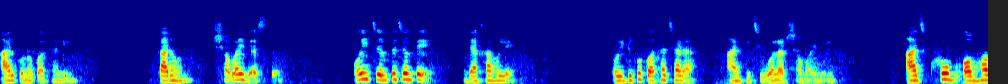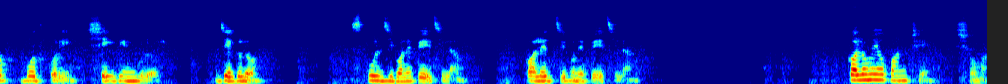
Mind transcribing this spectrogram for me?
আর কোনো কথা নেই। কারণ সবাই ব্যস্ত। ওই চলতে চলতে দেখা হলে, ওইটুকু কথা ছাড়া আর কিছু বলার সময় নেই। আজ খুব অভাব বোধ করি সেই দিনগুলোর, যেগুলো স্কুল জীবনে পেয়েছিলাম, কলেজ জীবনে পেয়েছিলাম। কলমে ও কণ্ঠে সোমা।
